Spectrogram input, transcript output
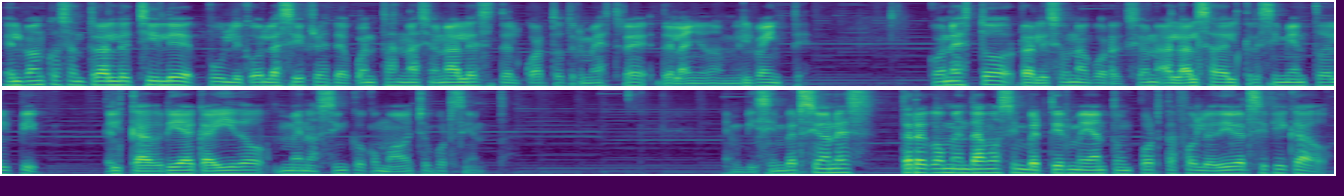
el Banco Central de Chile publicó las cifras de cuentas nacionales del cuarto trimestre del año 2020. Con esto realizó una corrección al alza del crecimiento del PIB, el que habría caído menos 5,8%. En Visa Inversiones, te recomendamos invertir mediante un portafolio diversificado,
